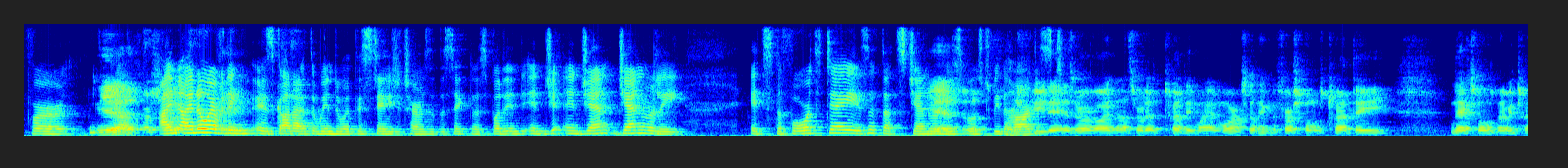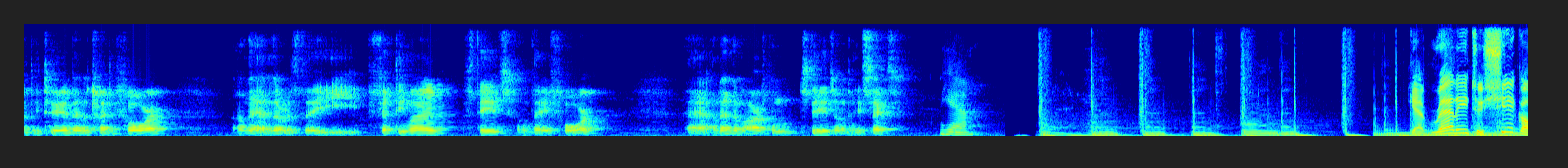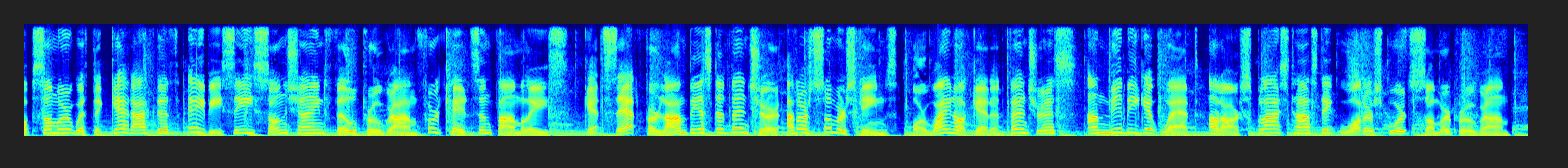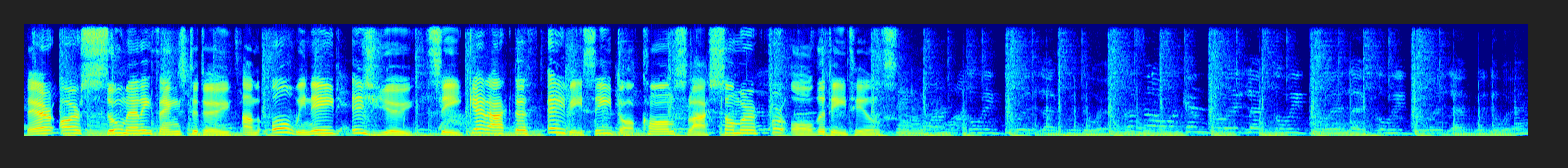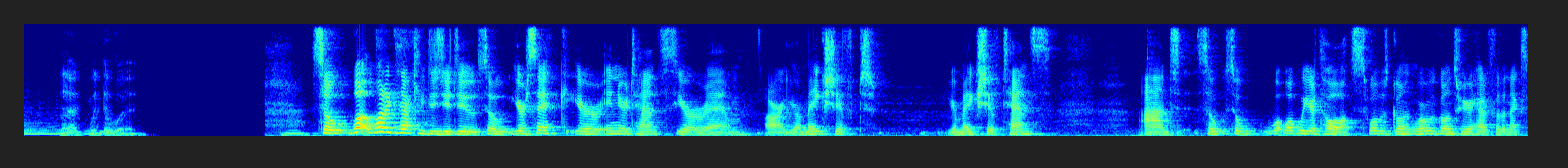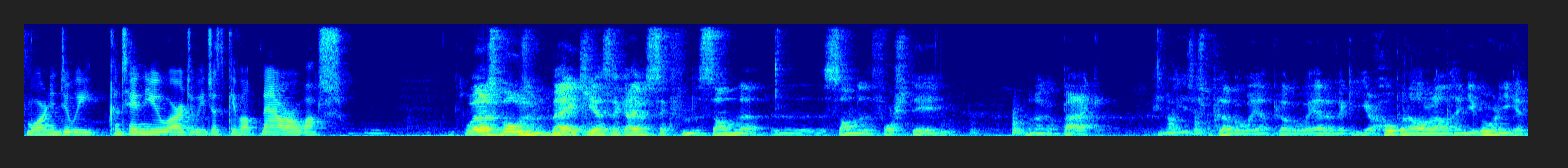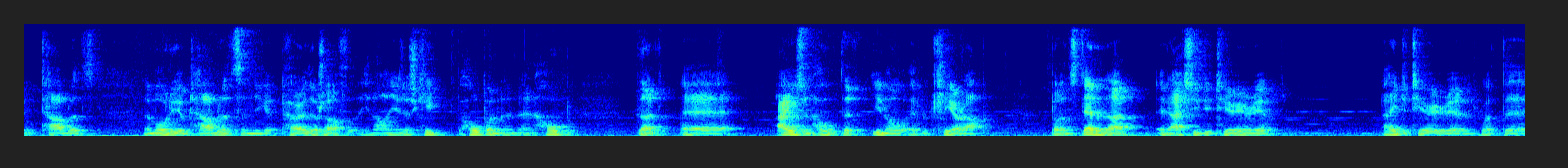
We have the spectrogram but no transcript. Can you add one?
For Yeah, the first I, I know everything has gone out the window at this stage in terms of the sickness, but in in in gen- generally, it's the fourth day, is it? That's generally Yeah, so supposed to be the hardest. few days are around that sort of 20 mile mark. So I think the first one was 20, next one was maybe 22, and then a 24. And then there was the 50 mile stage on day four, uh, and then the marathon stage on day six. Yeah. Get ready to shake up summer with the Get Active ABC Sunshine Fill program for kids and families. Get set for land based adventure at our summer schemes, or why not get adventurous and maybe get wet at our Splashtastic Water Sports summer program? There are so many things to do, and all we need is you. See getactiveabc.com slash summer for all the details. So what what exactly did you do? So you're sick. You're in your tents. Your um or your makeshift, your makeshift tents. And so so what, what were your thoughts? What was going what was going through your head for the next morning? Do we continue or do we just give up now or what? Well, I suppose in my case, like I was sick from the sun, the, the sun the first day when I got back. You know, you just plug away and plug away and. Like you're hoping all along and. You go and you get tablets, Imodium tablets, and you get powders off. You know, and you just keep hoping and, and hope that. Uh, I was in hope that you know it would clear up, but instead of that, it actually deteriorated. I deteriorated with the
